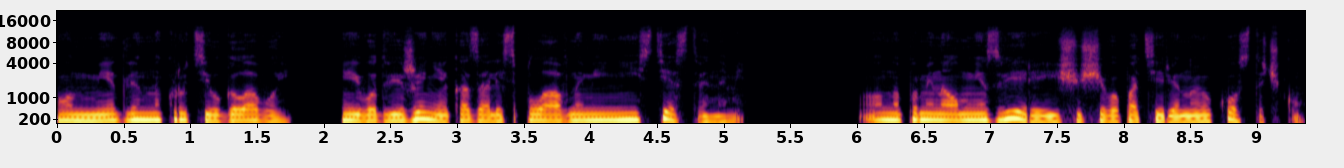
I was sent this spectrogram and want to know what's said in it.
Он медленно крутил головой, и его движения казались плавными и неестественными. Он напоминал мне зверя, ищущего потерянную косточку.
